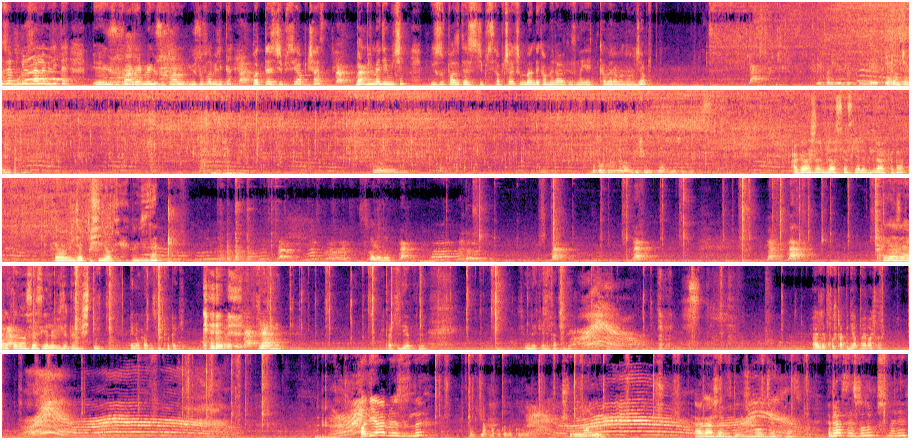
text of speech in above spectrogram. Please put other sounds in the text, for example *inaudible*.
arkadaşlar bugün sizlerle birlikte e, Yusuflardayım ve Yusuflar Yusuf'la birlikte patates cipsi yapacağız. Ben bilmediğim için Yusuf patates cipsi yapacak. Şimdi ben de kamera arkasına geç, kameraman olacağım. İlk önce düzgünce önce bir Burada duruncalarım işimizi yapıyorsunuz. Arkadaşlar biraz ses gelebilir arkadan. Yapabilecek bir şey yok yani o yüzden. Soyalım. Arkadaşlar arkadan ses gelebilir demiştim. Benim kardeşim köpek. Taklidi yapıyor. Şimdi kedi taklidi. Herhalde kuş taklidi yapmaya başlar. Hadi ya biraz hızlı. Sanki yapmak o kadar kolay değil. Çürüğünü alıyorum. Arkadaşlar video uzun olacak biraz. Ya biraz sessiz olur musun Elif?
